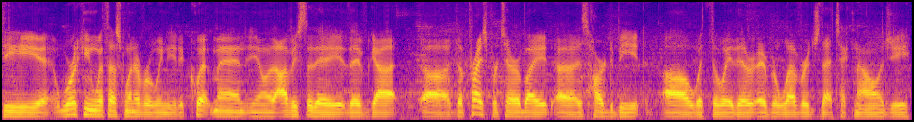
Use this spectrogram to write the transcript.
the working with us whenever we need equipment. You know, obviously they they've got uh, the price per terabyte uh, is hard to beat uh, with the way they're able to leverage that technology.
